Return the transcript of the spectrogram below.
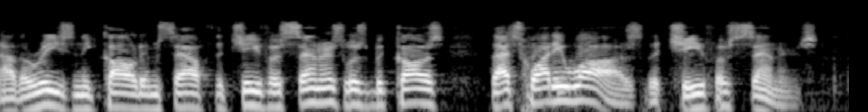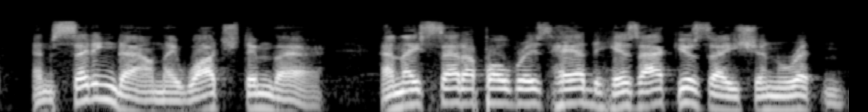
Now, the reason he called himself the chief of sinners was because that's what he was, the chief of sinners. And sitting down, they watched him there. And they set up over his head his accusation written,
